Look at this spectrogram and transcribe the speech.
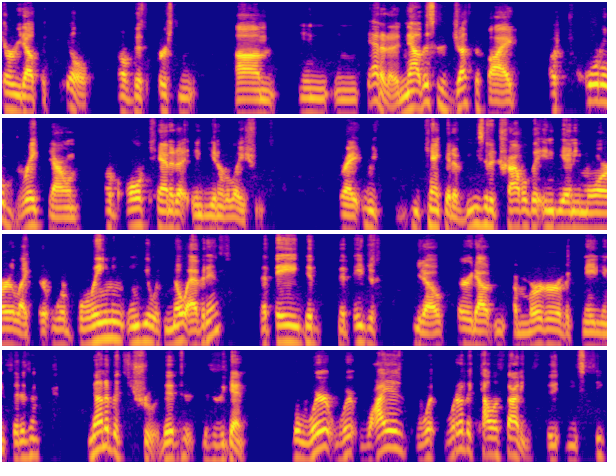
carried out the kill of this person um, in, in Canada. Now, this has justified a total breakdown of all Canada Indian relations. Right, we, we can't get a visa to travel to India anymore. Like we're blaming India with no evidence that they did that they just you know carried out a murder of a Canadian citizen. None of it's true. This, is again but where, where, why is what? What are the Khalistanis? These Sikh,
